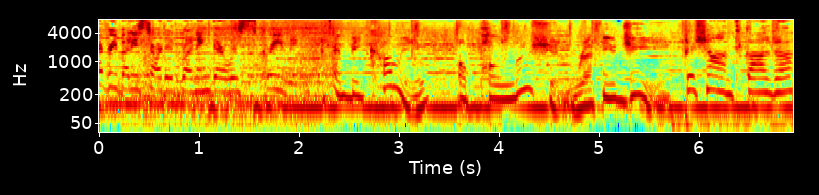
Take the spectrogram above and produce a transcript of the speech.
Everybody started running. There was screaming. And becoming a pollution refugee. Prashant Kalra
